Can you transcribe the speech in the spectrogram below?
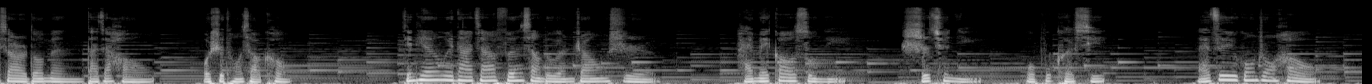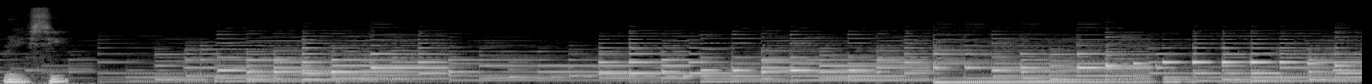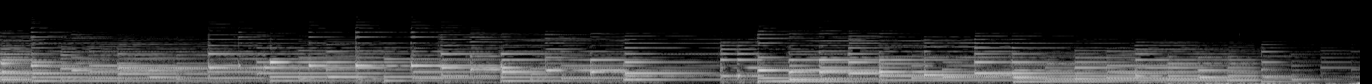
小耳朵们，大家好，我是童小扣。今天为大家分享的文章是《还没告诉你，失去你我不可惜》，来自于公众号蕊希。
